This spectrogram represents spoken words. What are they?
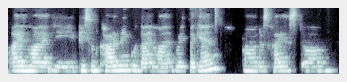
einmal die Peace and Calming und einmal Breathe Again. Äh, das heißt, äh,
